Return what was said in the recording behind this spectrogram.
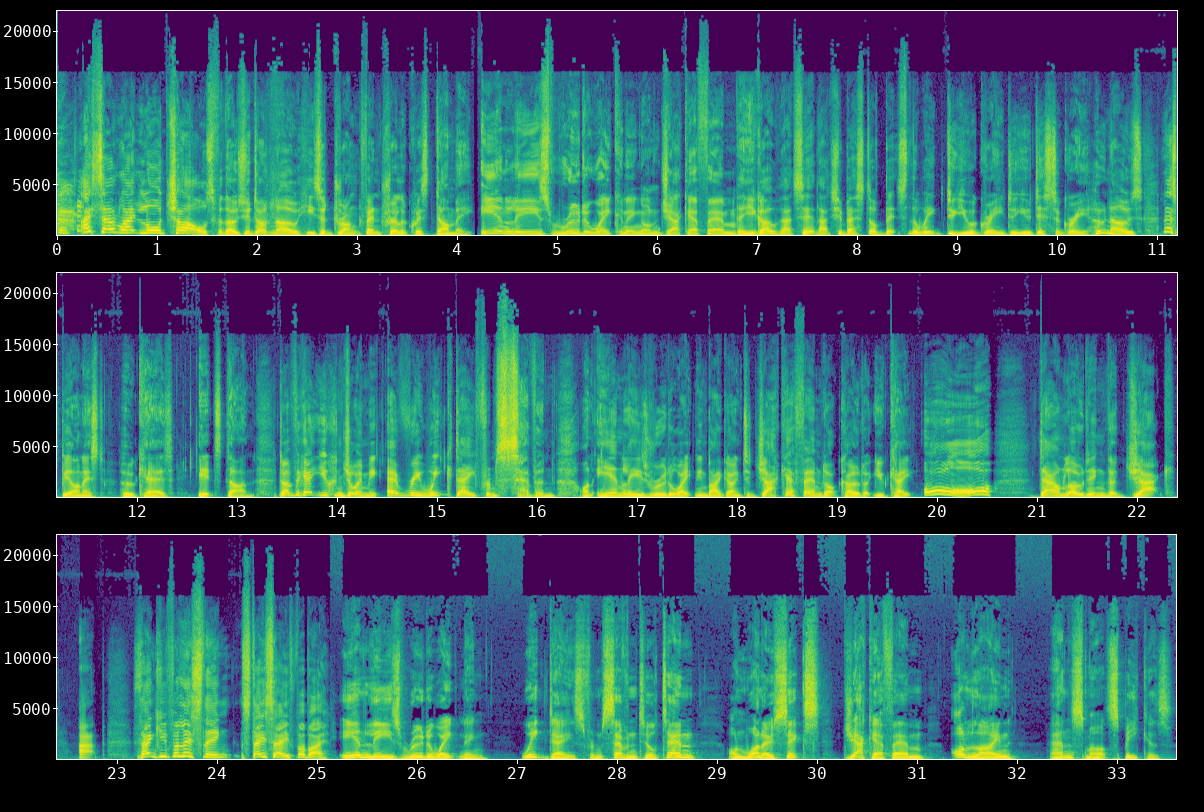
I sound like Lord Charles. For those who don't know, he's a drunk ventriloquist dummy. Iain Lee's Rude Awakening on Jack FM. There you go. That's it. That's your best of bits of the week. Do you agree? Do you disagree? Who knows? Let's be honest. Who cares? It's done. Don't forget you can join me every weekday from 7 on Iain Lee's Rude Awakening by going to jackfm.co.uk or downloading the Jack app. Thank you for listening. Stay safe. Bye bye. Iain Lee's Rude Awakening. Weekdays from 7 till 10 on 106 Jack FM, online and smart speakers.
